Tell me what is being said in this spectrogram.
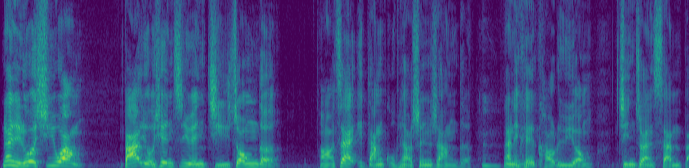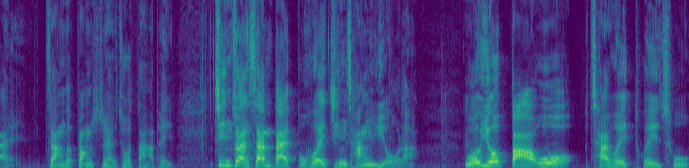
那你如果希望把有限资源集中的啊，在一档股票身上的，那你可以考虑用金钻三百这样的方式来做搭配。金钻三百不会经常有啦，我有把握才会推出，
